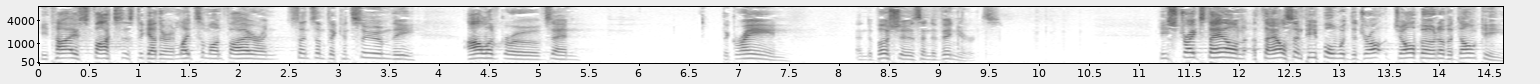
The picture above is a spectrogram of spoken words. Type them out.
he ties foxes together and lights them on fire and sends them to consume the olive groves and the grain and the bushes and the vineyards. He strikes down a thousand people with the jawbone of a donkey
